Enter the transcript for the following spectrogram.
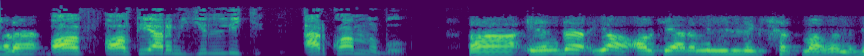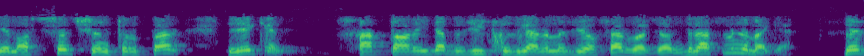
mana olti yarim yillik arqonmi bu endi yo'q olti yarim yillik sirtmog'ini demoqchisiz tushunib turibman lekin sattoriyda biz yutqizganimiz yo'q sarvarjon. Bilasizmi nimaga? Biz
